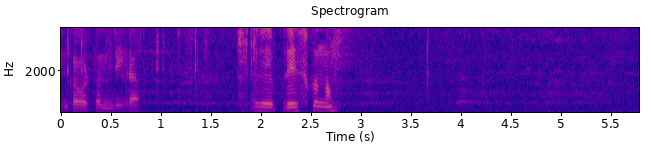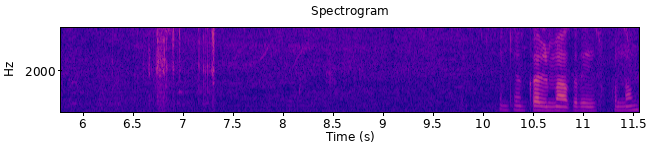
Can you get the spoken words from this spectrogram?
ఇంకొకటి ఉంది రేపు తీసుకుందాం. కొంచెం కల్మాకు తీసుకున్నాం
